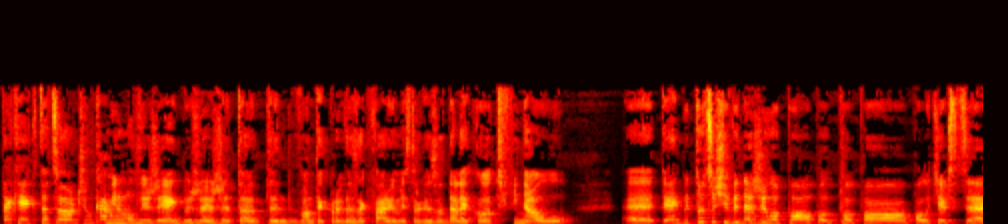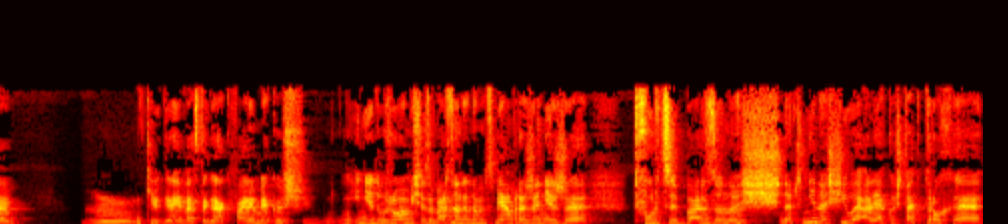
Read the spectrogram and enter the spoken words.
tak jak to, co, o czym Kamil mówi, że jakby, że, że to, ten wątek, prawda, z akwarium jest trochę za daleko od finału, e, to jakby to, co się wydarzyło po, po, po, po, po ucieczce mm, Kilgrave'a z tego akwarium jakoś nie dłużyło mi się za bardzo, natomiast miałam wrażenie, że twórcy bardzo na, znaczy nie na siłę, ale jakoś tak trochę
